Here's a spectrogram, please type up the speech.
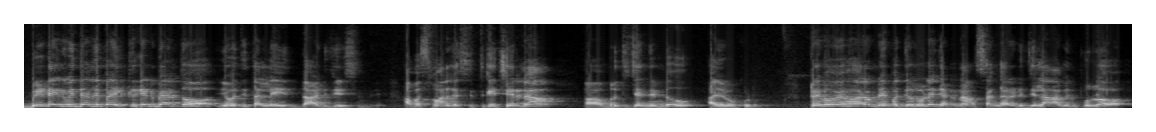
బీటెక్ విద్యార్థిపై క్రికెట్ బ్యాట్తో యువతి తల్లి దాడి చేసింది. అపస్మారక స్థితికి చేరిన మృతి చెందిండు ఆ యువకుడు. ప్రేమ వ్యవహారం నేపథ్యంలోనే ఘటన. సంగారెడ్డి జిల్లా అమీన్పూర్లో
